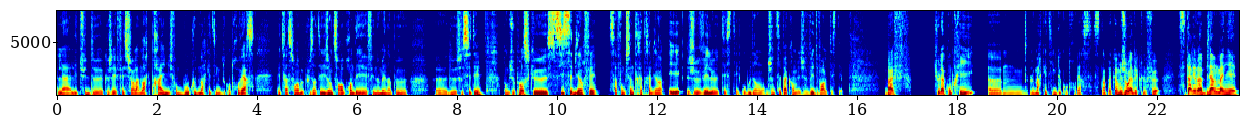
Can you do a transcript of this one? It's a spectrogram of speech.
l'étude que j'avais fait sur la marque Prime. Ils font beaucoup de marketing de controverse, mais de façon un peu plus intelligente, sans reprendre des phénomènes un peu de société. Donc je pense que si c'est bien fait, ça fonctionne très très bien et je vais le tester au bout d'un moment. Je ne sais pas quand, mais je vais devoir le tester. Bref, tu l'as compris, euh, le marketing de controverse, c'est un peu comme jouer avec le feu. Si tu arrives à bien le manier,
